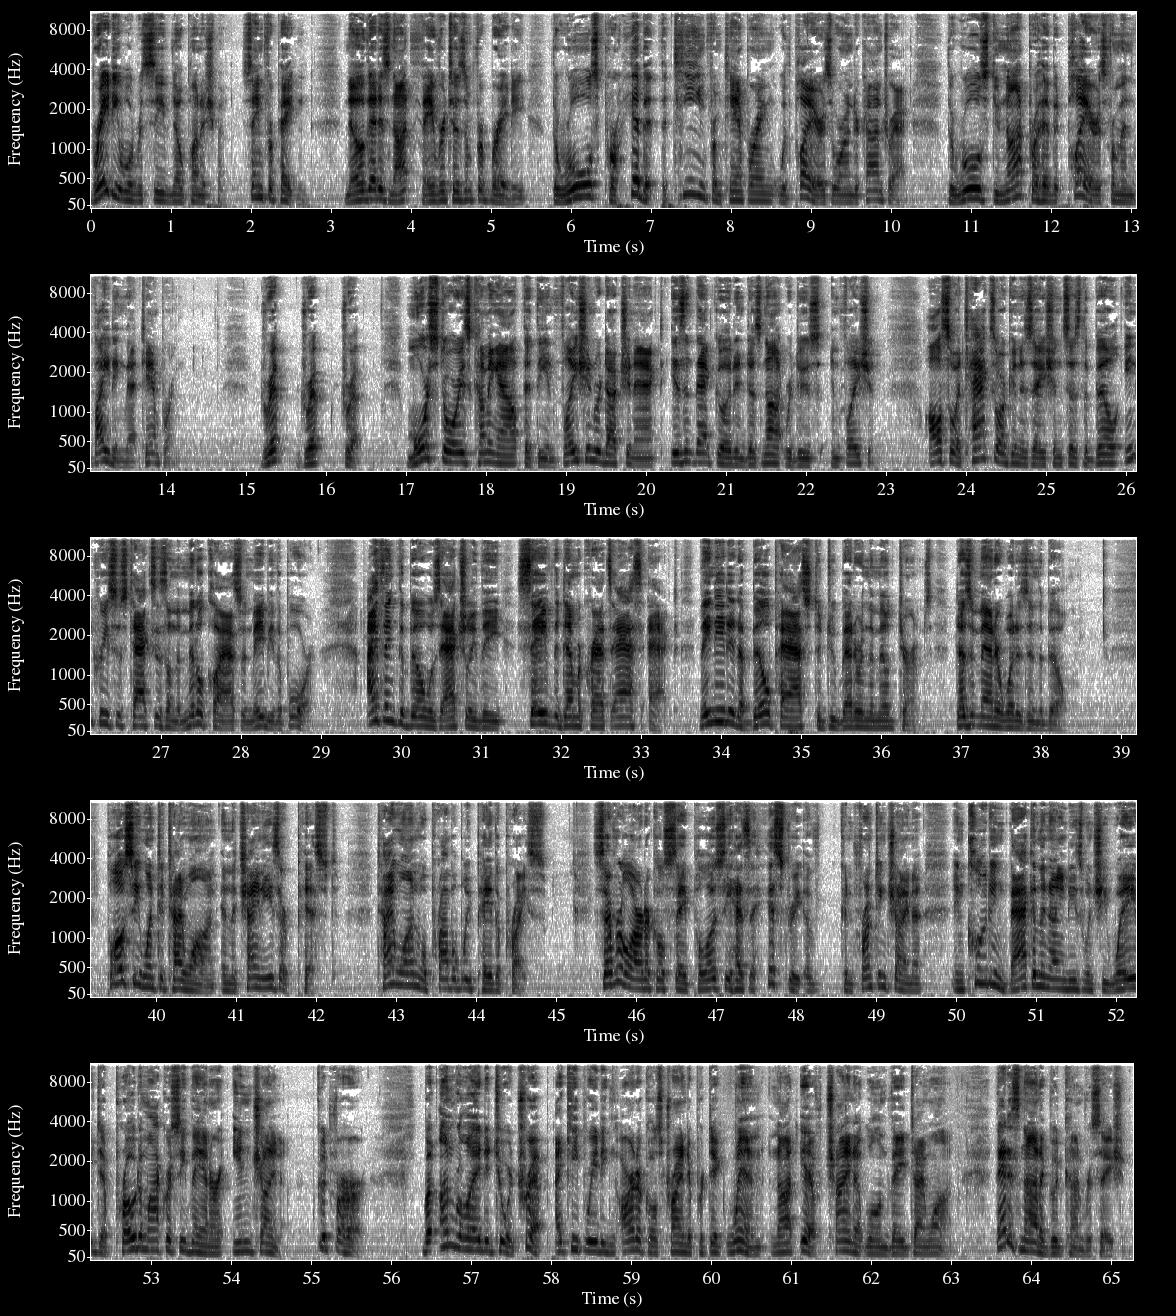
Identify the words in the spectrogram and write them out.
Brady will receive no punishment. Same for Payton. No, that is not favoritism for Brady. The rules prohibit the team from tampering with players who are under contract. The rules do not prohibit players from inviting that tampering. Drip, drip, drip. More stories coming out that the Inflation Reduction Act isn't that good and does not reduce inflation. Also, a tax organization says the bill increases taxes on the middle class and maybe the poor. I think the bill was actually the Save the Democrats Ass Act. They needed a bill passed to do better in the midterms. Doesn't matter what is in the bill. Pelosi went to Taiwan, and the Chinese are pissed. Taiwan will probably pay the price. Several articles say Pelosi has a history of confronting China, including back in the 90s when she waved a pro democracy banner in China. Good for her. But unrelated to her trip, I keep reading articles trying to predict when, not if, China will invade Taiwan. That is not a good conversation.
